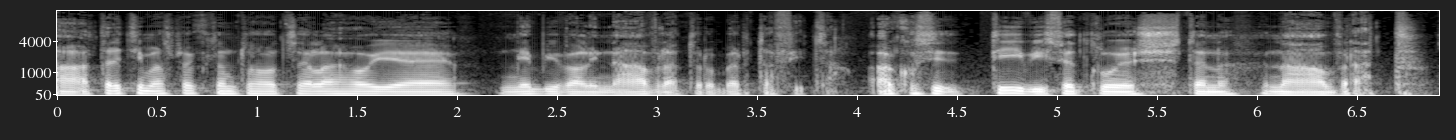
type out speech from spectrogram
A tretím aspektom toho celého je nebývalý návrat Roberta Fica. Ako si ty vysvetľuješ ten návrat?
